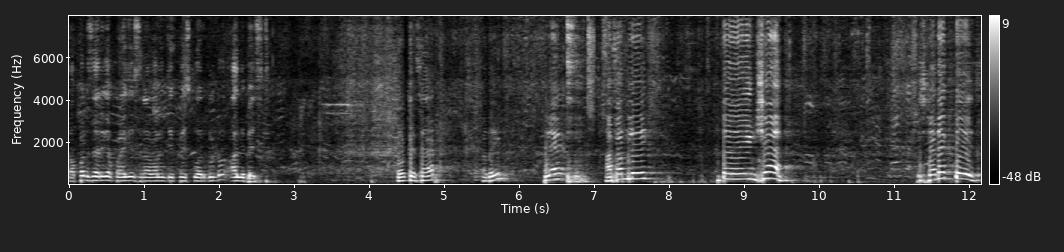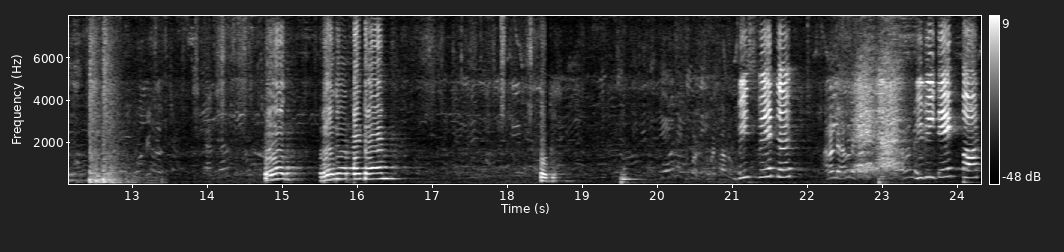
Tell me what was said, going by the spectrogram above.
తప్పనిసరిగా ప్రైజెస్ రావాలని చెప్పేసి కోరుకుంటూ all the best okay sir అది play assembly tension Seductive. Raise your right hand okay We swear that we will take part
